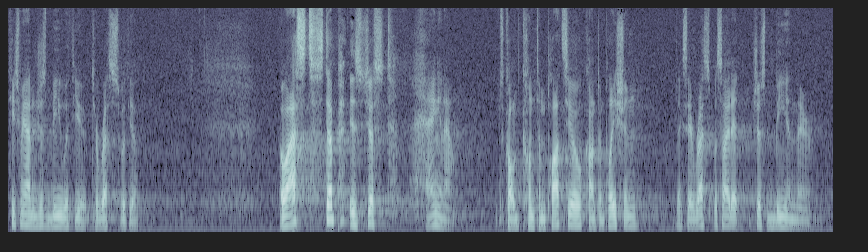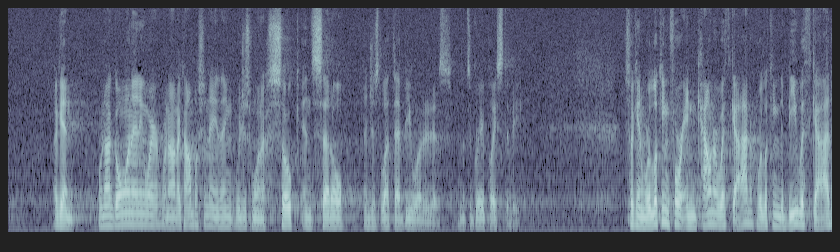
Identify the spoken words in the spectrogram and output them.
Teach me how to just be with you, to rest with you. The last step is just hanging out. It's called contemplatio, contemplation. They say rest beside it, just be in there. Again, we're not going anywhere, we're not accomplishing anything. We just want to soak and settle and just let that be what it is. And it's a great place to be. So, again, we're looking for encounter with God. We're looking to be with God.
